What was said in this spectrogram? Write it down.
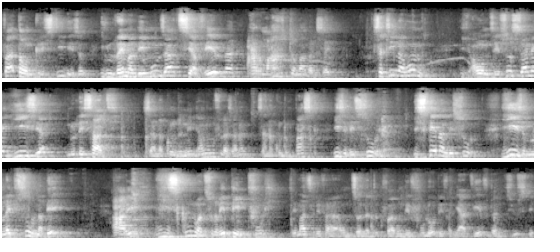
fa atao amin'i Kristy dia izao indray mandeha monja tsy averina ary maharitra mandrakizay satria nahoana ao amin'i Jesosy izany Izy no ilay sady zanak'ondrin'ny ahoana moa filazana azy zanak'ondrin'ny Paska Izy ilay sorona Izy tenany ilay sorona Izy no ilay mpisorona be Ary izy koa no antsoina hoe tempoly. Izay mantsy rehefa ao amin'i Jaona toko faharoa ambin'ny folo ao, rehefa niady hevitra ny Jiosy dia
